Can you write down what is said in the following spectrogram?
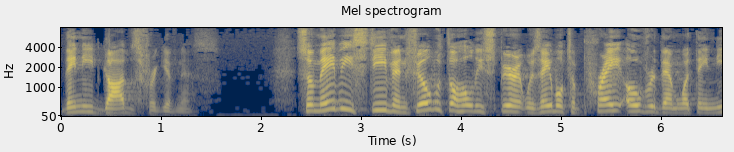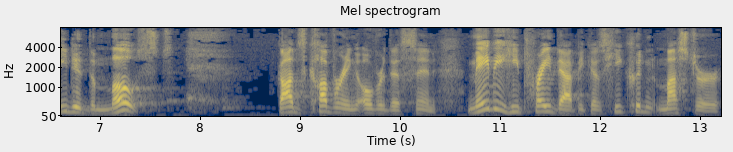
they need God's forgiveness. So maybe Stephen, filled with the Holy Spirit, was able to pray over them what they needed the most. God's covering over this sin. Maybe he prayed that because he couldn't muster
